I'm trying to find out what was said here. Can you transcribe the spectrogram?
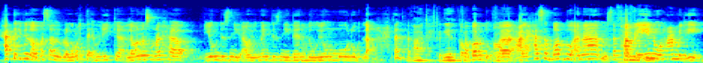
حتى even لو مثلا لو رحت أمريكا لو أنا مثلا رايحة يوم ديزني أو يومين ديزني لاند ويوم مول لا هحتاجها. هتحتاجيها طبعا. فبرضه آه. فعلى حسب برضه أنا مسافرة فين إيه؟ وهعمل إيه.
